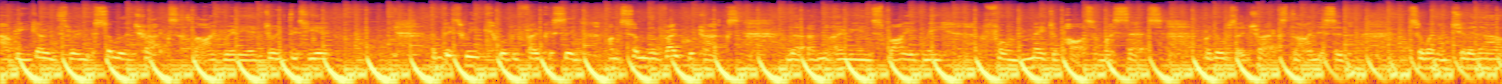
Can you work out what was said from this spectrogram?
I'll be going through some of the tracks that I've really enjoyed this year. And this week we'll be focusing on some of the vocal tracks that have not only inspired me for major parts of my sets, but also tracks that I listen to when I'm chilling out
